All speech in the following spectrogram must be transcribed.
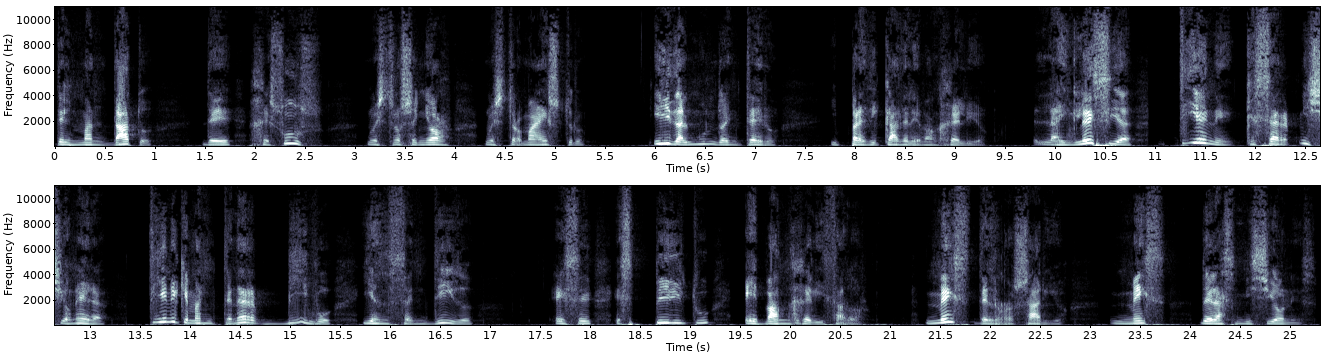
del mandato de Jesús nuestro Señor, nuestro Maestro. Id al mundo entero y predicad el Evangelio. La Iglesia tiene que ser misionera, tiene que mantener vivo y encendido ese espíritu evangelizador. Mes del Rosario, mes de las misiones.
